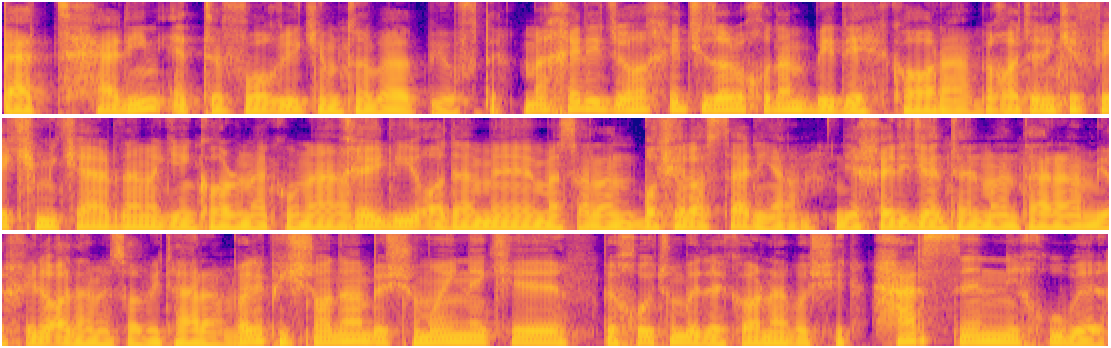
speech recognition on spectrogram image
بدترین اتفاقی که می‌تونه برات بیفته. من خیلی جاها خیلی چیزا رو به خودم بدهکارم. به خاطر اینکه فکر می‌کردم اگه این کارو نکنم خیلی آدم مثلا با کلاستریم یا خیلی جنتلمنترم یا خیلی آدم حسابی ترم ولی پیشنهادم به شما اینه که به خودتون بدهکار نباشید. هر سنی خوبه.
